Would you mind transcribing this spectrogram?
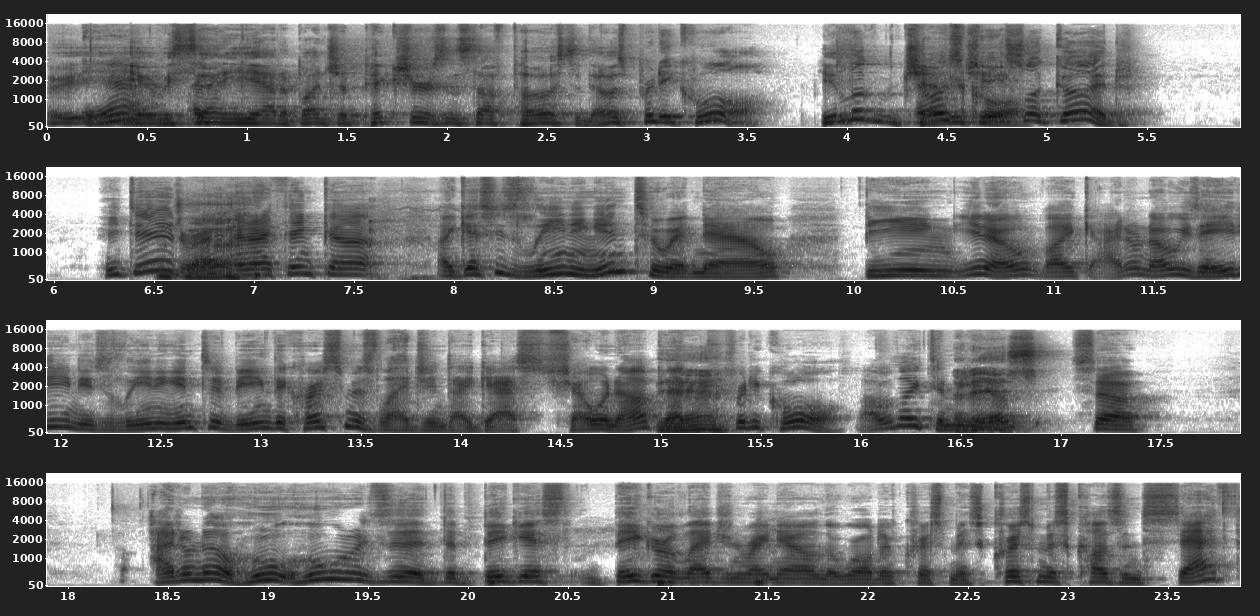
Yeah. yeah. We said he had a bunch of pictures and stuff posted. That was pretty cool. He looked, Chevy was Chase cool. looked good. he did, right? and I think uh I guess he's leaning into it now, being, you know, like I don't know, he's 80 and he's leaning into being the Christmas legend, I guess, showing up. That's Yeah. pretty cool. I would like to It meet him. is. So I don't know who who is the, the biggest, bigger legend right now in the world of Christmas. Christmas cousin Seth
